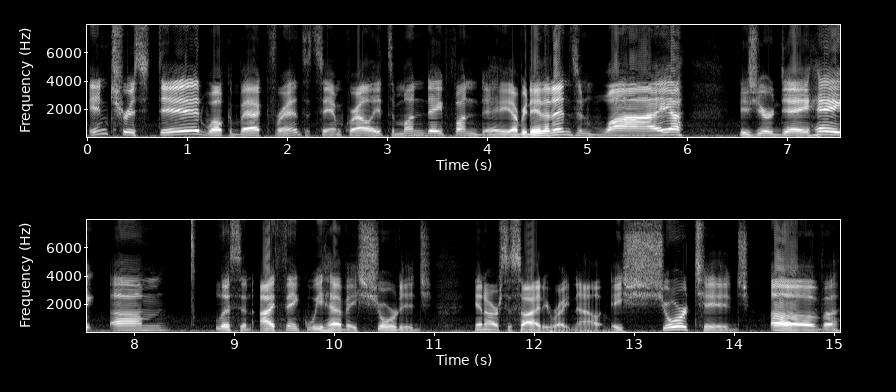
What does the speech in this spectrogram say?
interested. Welcome back, friends. It's Sam Crowley. It's a Monday fun day. Every day that ends in Y is your day. Hey, um, listen, I think we have a shortage in our society right now. A shortage of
